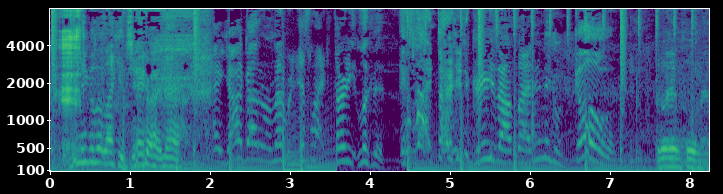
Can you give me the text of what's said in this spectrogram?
This nigga look like a J right now. Hey, y'all gotta remember, it's like 30, look at this. It's like 30 degrees outside. This nigga was cold. Go ahead and pull, man.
